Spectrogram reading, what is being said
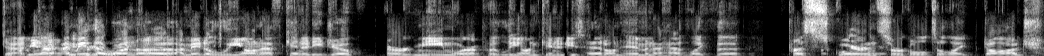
God I mean, I. I made that cool. one. Uh, I made a Leon F. Kennedy joke or meme where I put Leon Kennedy's head on him, and I had like the press square and circle to like dodge.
